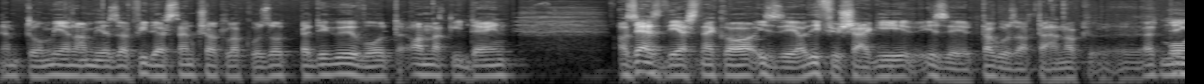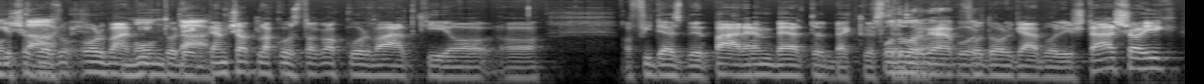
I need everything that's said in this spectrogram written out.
nem tudom milyen, ami ez a Fidesz nem csatlakozott, pedig ő volt annak idején az SDS-nek a, izé, az ifjúsági izé, tagozatának. Hát az Orbán mondták. Viktorék nem csatlakoztak, akkor vált ki a, a, a Fideszből pár ember, többek között Fodor Gábor. Fodor Gábor és társaik.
